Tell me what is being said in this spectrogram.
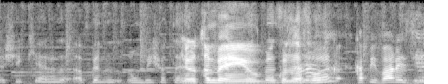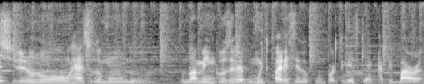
achei que era apenas um bicho até. Eu também, eu, quando ela. Ca- Capivara existe no, no resto do mundo. O nome, inclusive, é muito parecido com o português, que é capibara.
